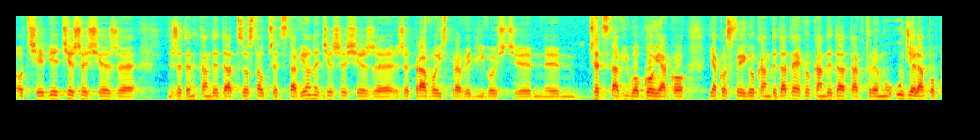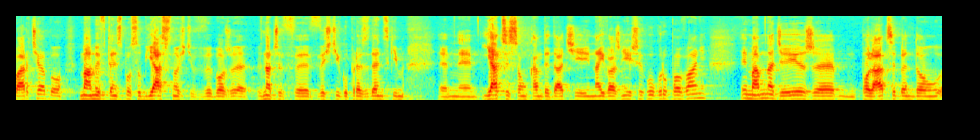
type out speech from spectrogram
od siebie. Cieszę się, że, że ten kandydat został przedstawiony. Cieszę się, że, że Prawo i Sprawiedliwość e, e, przedstawiło go jako, jako swojego kandydata, jako kandydata, któremu udziela poparcia, bo mamy w ten sposób jasność w wyborze, znaczy w, wyścigu prezydenckim, em, jacy są kandydaci najważniejszych ugrupowań. Mam nadzieję, że Polacy będą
